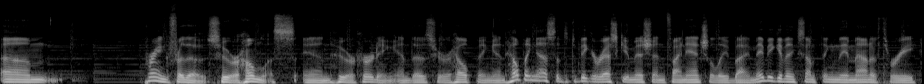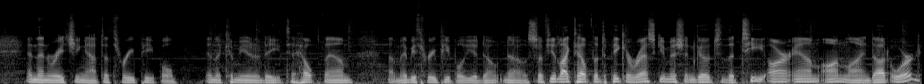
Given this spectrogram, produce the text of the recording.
um, praying for those who are homeless and who are hurting and those who are helping and helping us at the Topeka Rescue Mission financially by maybe giving something the amount of three and then reaching out to three people in the community to help them, uh, maybe three people you don't know. So if you'd like to help the Topeka Rescue Mission, go to the trmonline.org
